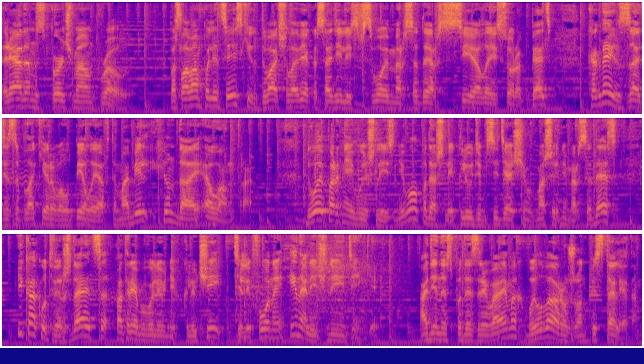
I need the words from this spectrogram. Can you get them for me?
рядом с Birchmount Road. По словам полицейских, два человека садились в свой Mercedes CLA 45, когда их сзади заблокировал белый автомобиль Hyundai Elantra. Двое парней вышли из него, подошли к людям, сидящим в машине «Мерседес», и, как утверждается, потребовали у них ключи, телефоны и наличные деньги. Один из подозреваемых был вооружен пистолетом.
